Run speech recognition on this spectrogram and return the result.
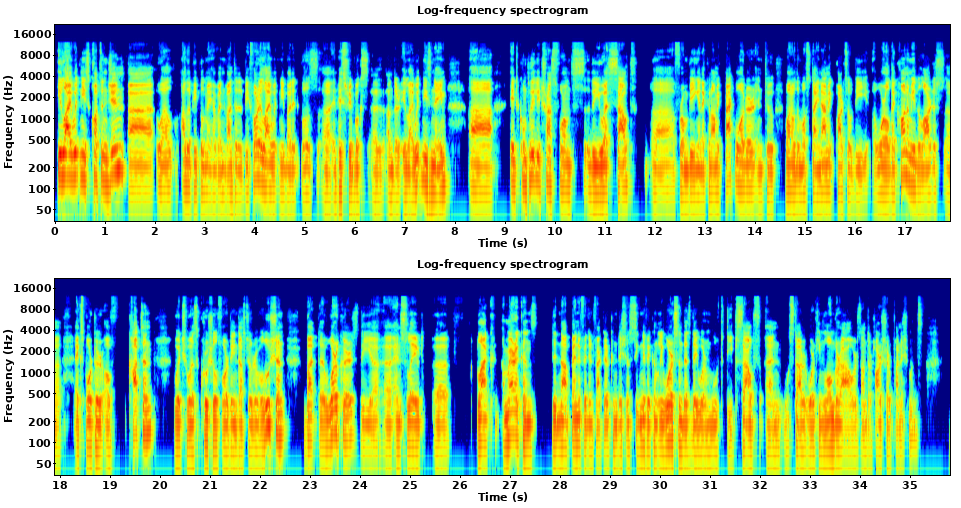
Eli Whitney's cotton gin. Uh, well, other people may have invented it before Eli Whitney, but it goes uh, in history books uh, under Eli Whitney's name. Uh, it completely transforms the US South uh, from being an economic backwater into one of the most dynamic parts of the world economy, the largest uh, exporter of cotton, which was crucial for the Industrial Revolution. But the workers, the uh, uh enslaved uh, Black Americans, did not benefit. In fact, their conditions significantly worsened as they were moved deep south and started working longer hours under harsher punishments.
